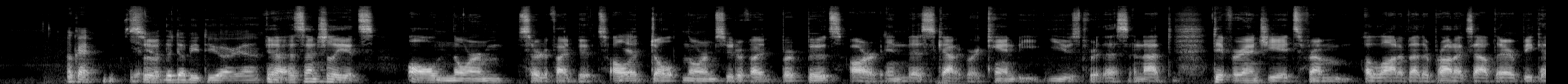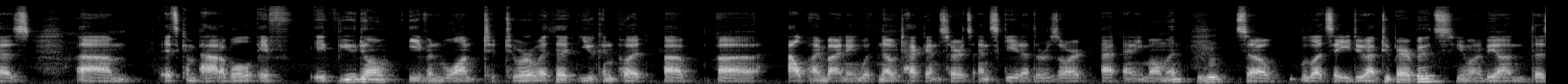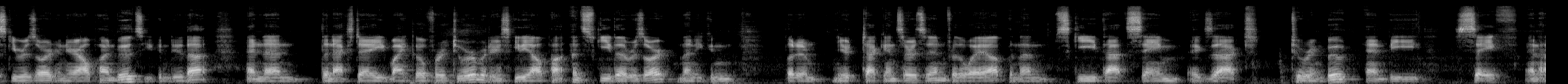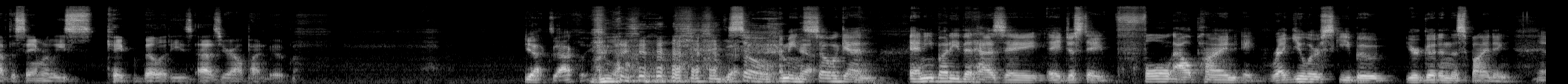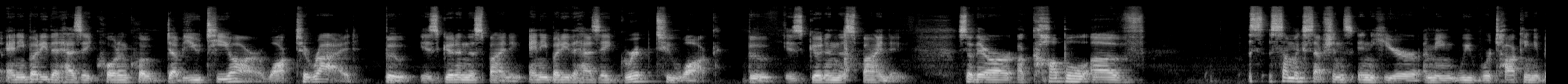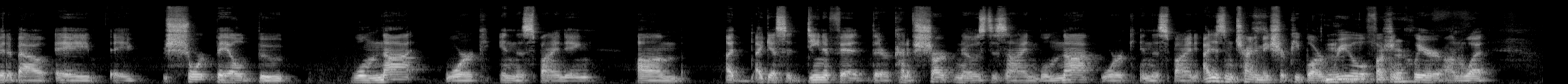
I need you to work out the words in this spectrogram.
Okay. So the WTR, yeah. Yeah, essentially, it's all norm certified boots. All Yeah. adult norm certified b- boots are in this category, can be used for this. And that differentiates from a lot of other products out there because um, it's compatible. If if you don't even want to tour with it, you can put a, a alpine binding with no tech inserts and ski it at the resort at any moment. Mm-hmm. So let's say you do have two pair of boots, you want to be on the ski resort in your alpine boots, you can do that. And then the next day you might go for a tour, but you're gonna ski the alpine and ski the resort. And then you can put in your tech inserts in for the way up and then ski that same exact touring boot and be safe and have the same release capabilities as your alpine boot. Yeah, exactly. So I mean, so again, anybody that has a, a just a full alpine, a regular ski boot, you're good in this binding. Yeah. Anybody that has a quote unquote WTR, walk to ride boot, is good in this binding. Anybody that has a grip to walk boot is good in this binding. So there are a couple of s- some exceptions in here. I mean, we were talking a bit about a a short bailed boot will not work in this binding. Um, a, I guess a Dynafit, their kind of sharp nose design, will not work in this binding. I just am trying to make sure people are real fucking sure. clear on what.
